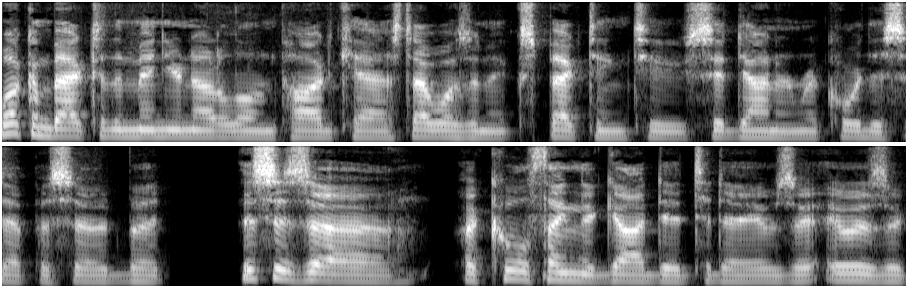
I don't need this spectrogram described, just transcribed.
Welcome back to the Men You're Not Alone podcast. I wasn't expecting to sit down and record this episode, but this is a a cool thing that God did today. It was a it was a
